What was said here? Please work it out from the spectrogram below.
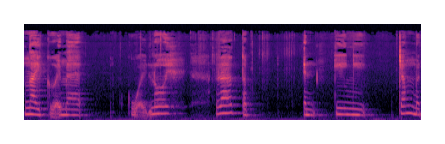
ngày cưới mẹ cuối lôi. Ra tập ảnh kỳ nghỉ trăng mật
